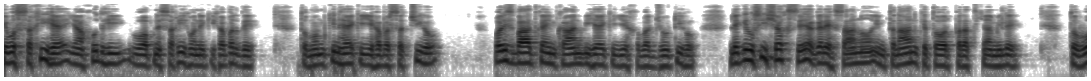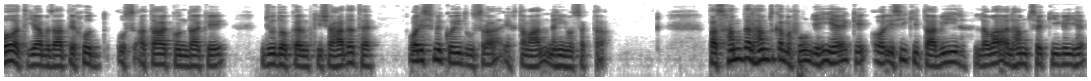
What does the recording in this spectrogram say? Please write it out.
कि वो सखी है या ख़ुद ही वो अपने सखी होने की खबर दे तो मुमकिन है कि यह खबर सच्ची हो। और इस बात का इम्कान भी है कि यह खबर झूठी हो। लेकिन उसी शख्स से अगर एहसान व इम्तनान के तौर पर अतिया मिले तो वो अतिया बजात ख़ुद उस अता कुंदा के जुदो कर्म की शहादत है और इसमें कोई दूसरा अहतमाल नहीं हो सकता। बस हमद अलहमद का मफहम यही है कि, और इसी की ताबीर लवा अलहमद से की गई है।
